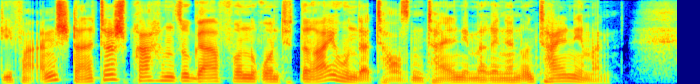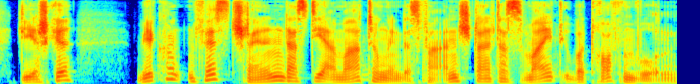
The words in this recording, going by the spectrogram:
Die Veranstalter sprachen sogar von rund 300.000 Teilnehmerinnen und Teilnehmern. Dierschke, wir konnten feststellen, dass die Erwartungen des Veranstalters weit übertroffen wurden.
